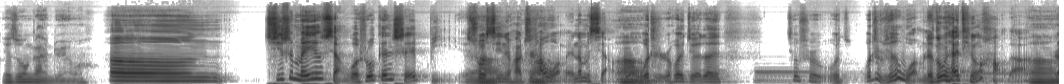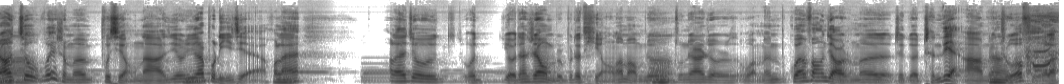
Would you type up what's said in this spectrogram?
有这种感觉吗？嗯。其实没有想过说跟谁比，说心里话，至少嗯我没那么想过。嗯我只是会觉得，就是我，我只是觉得我们这东西还挺好的。嗯然后就为什么不行呢？有有点不理解。后来，后来就我有段时间我们不就停了嘛？我们就嗯中间就是我们官方叫什么这个沉淀啊，我们嗯蛰伏了。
